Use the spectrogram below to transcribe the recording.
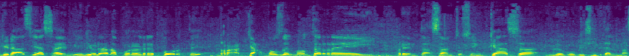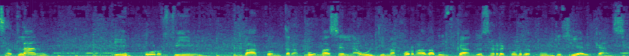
Gracias a Emilio Lara por el reporte. Rayados del Monterrey enfrenta a Santos en casa, luego visita el Mazatlán y por fin va contra Pumas en la última jornada buscando ese récord de puntos y alcanza.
